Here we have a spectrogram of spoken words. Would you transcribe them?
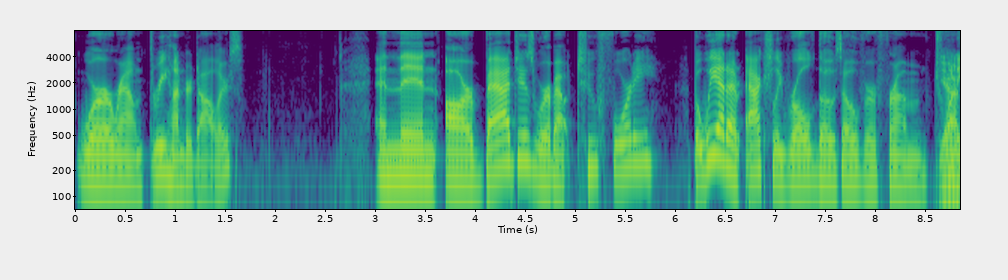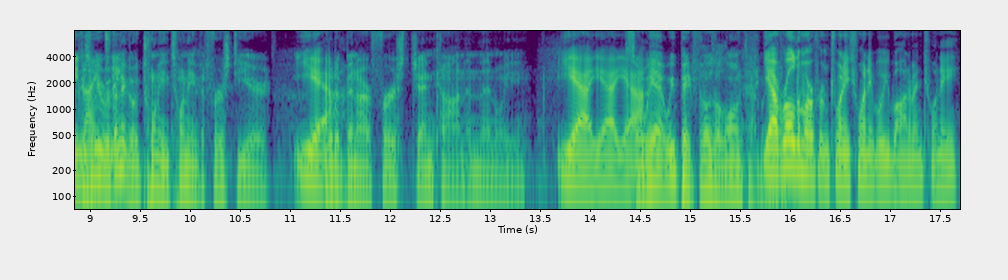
were around three hundred dollars, and then our badges were about two forty. But we had uh, actually rolled those over from yeah, twenty because we were going to go 2020 the first year. Yeah, Would have been our first Gen Con, and then we. yeah, yeah, yeah. So we had, we paid for those a long time ago. yeah, I rolled them over from twenty twenty, but we bought them in twenty.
